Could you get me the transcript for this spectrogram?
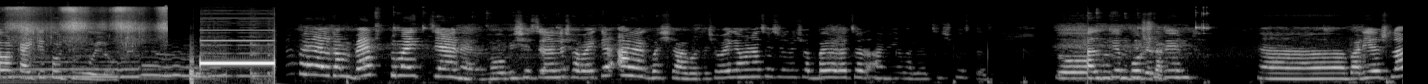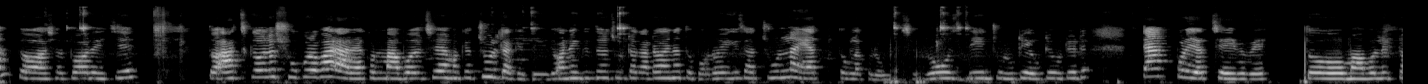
আবার কাইটে কৌতুক হইল welcome back to my channel Mou বিশেষ চ্যানেলে সবাইকে আর একবার স্বাগত। সবাই কেমন আছে? সেগুলো সবাই ভালো আছে আর আমিও ভালো আছি সুস্থ আছি। তো কালকে পরশু দিন বাড়ি আসলাম। তো আসার পর এই যে তো আজকে হলো শুক্রবার আর এখন মা বলছে আমাকে চুলটা কেটে দিতে। অনেকদিন ধরে চুলটা কাটা হয় না, তো বড় হয়ে গেছে আর চুল না এতগুলা করে উঠছে। রোজ দিন চুল উঠে উঠে উঠে উঠে টাক পড়ে যাচ্ছে এইভাবে। তো মা বলল, একটু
